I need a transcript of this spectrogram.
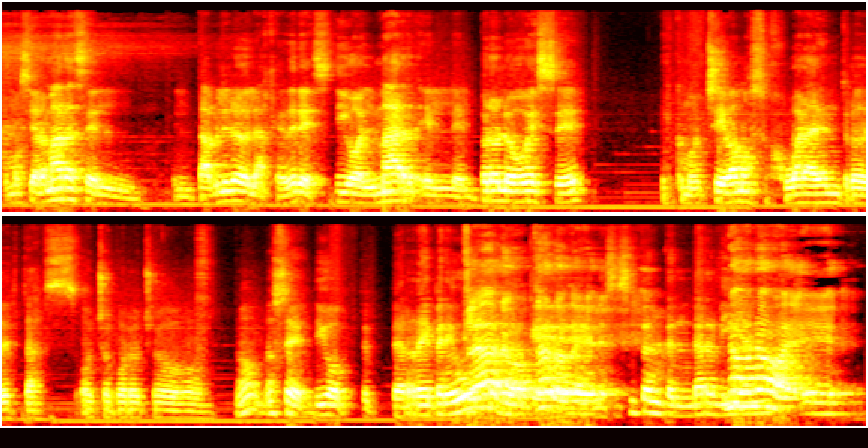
Como si armaras el, el tablero del ajedrez. Digo, el mar, el, el prólogo ese. Es como, che, vamos a jugar adentro de estas 8x8. ¿No? No sé, digo, te, te repregunto Claro, porque claro, de- necesito entender bien. No, no, eh,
